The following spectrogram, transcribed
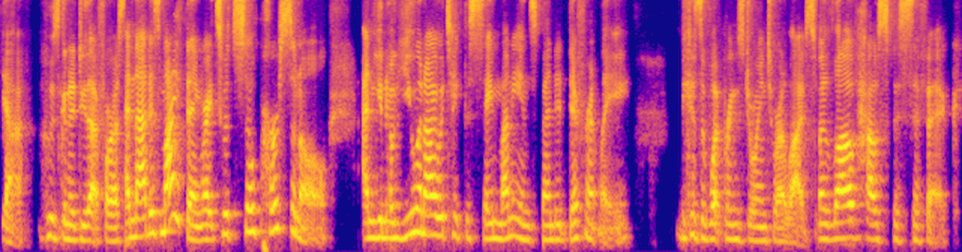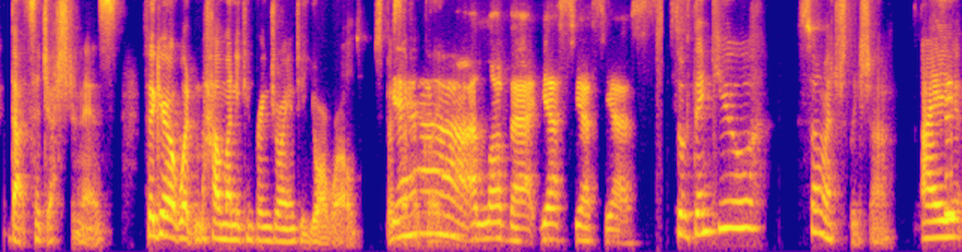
Yeah, who's going to do that for us? And that is my thing, right? So it's so personal. And you know, you and I would take the same money and spend it differently because of what brings joy into our lives. So I love how specific that suggestion is. Figure out what how money can bring joy into your world specifically. Yeah, I love that. Yes, yes, yes. So thank you so much, Leisha. I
